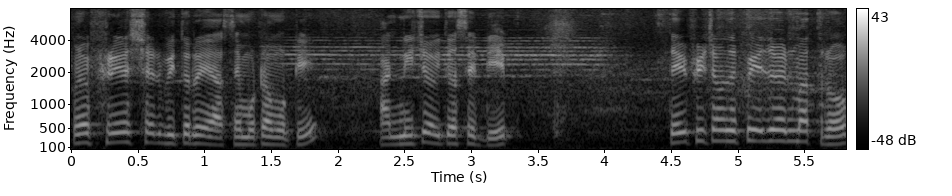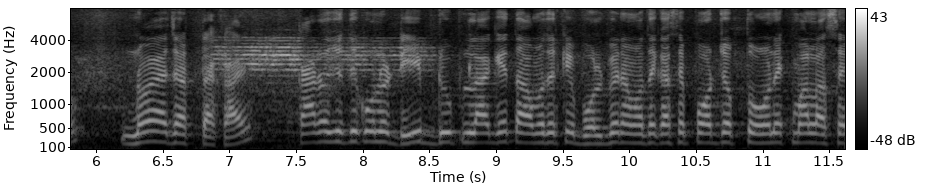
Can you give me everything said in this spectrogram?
মানে ফ্রেশের ভিতরে আছে মোটামুটি, আর নিচে হইতেছে ডিপ তো এই ফ্রিজটা আমাদের পেয়ে যাবেন মাত্র নয় হাজার টাকায়। কারও যদি কোনো ডিপ ডুপ লাগে, তা আমাদেরকে বলবেন। আমাদের কাছে পর্যাপ্ত অনেক মাল আছে।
